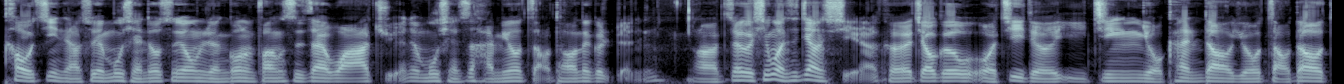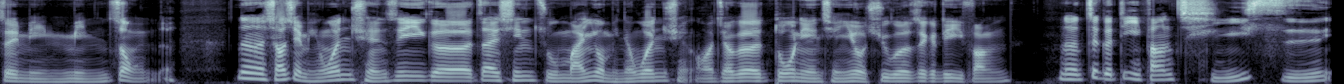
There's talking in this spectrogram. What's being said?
靠近啊，所以目前都是用人工的方式在挖掘。那目前是还没有找到那个人啊。这个新闻是这样写的，可是焦哥我记得已经有看到有找到这名民众的。那小简平温泉是一个在新竹蛮有名的温泉哦，焦哥多年前也有去过这个地方。那这个地方其实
